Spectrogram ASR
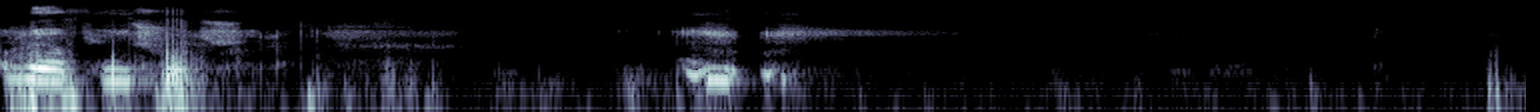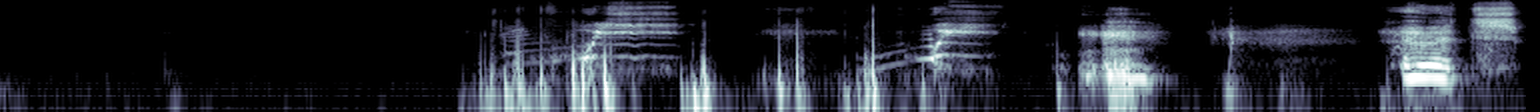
Şöyle yapayım şöyle şöyle. Evet.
